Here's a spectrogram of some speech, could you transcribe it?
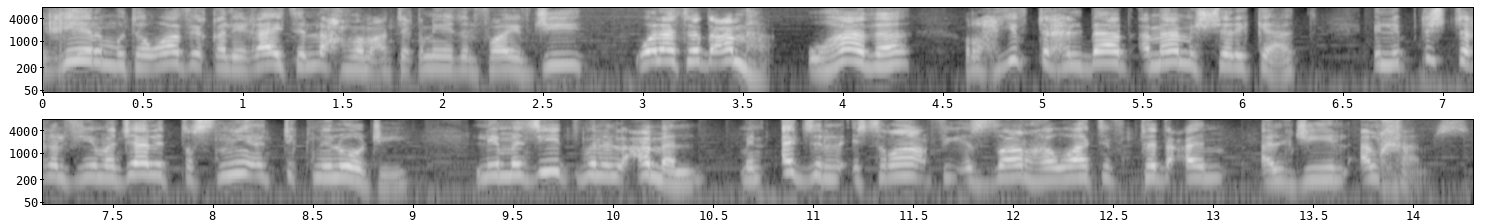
غير متوافقة لغاية اللحظة مع تقنية ال 5G ولا تدعمها وهذا راح يفتح الباب أمام الشركات اللي بتشتغل في مجال التصنيع التكنولوجي لمزيد من العمل من أجل الإسراع في إصدار هواتف تدعم الجيل الخامس.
